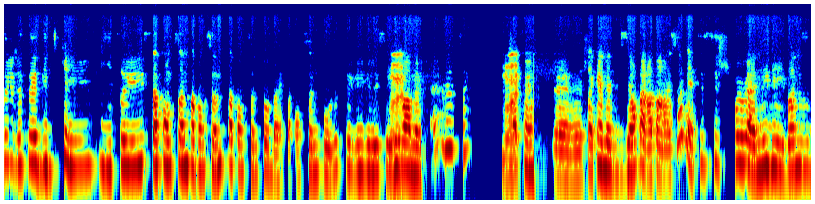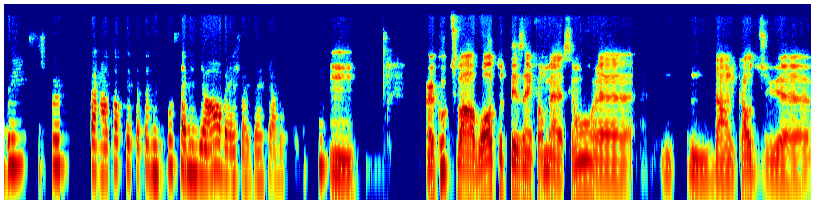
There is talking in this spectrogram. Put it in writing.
tu sais, j'essaie d'éduquer, puis tu sais, si ça fonctionne, ça fonctionne, si ça fonctionne pas, ben ça fonctionne pas, tu sais, vivre et laisser Ouais. vivre en même temps, là, tu sais. ouais. Chacun, euh, chacun a notre vision par rapport à ça, mais tu sais, si je peux amener des bonnes idées, si je peux faire en sorte que certaines niveaux s'améliorent, ben je vais être bien fière de ça. Mhm. Un coup que tu vas avoir toutes tes informations euh, dans le cadre du, euh,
